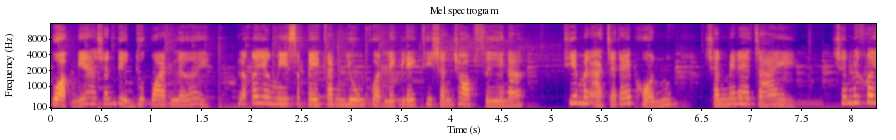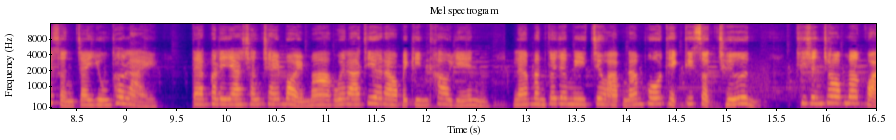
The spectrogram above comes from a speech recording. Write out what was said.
พวกเนี้ยฉันดื่มทุกวันเลย แล้วก็ยังมีสเปรย์กันยุงขวดเล็กๆ ที่ฉันชอบซื้อนะ ที่มันอาจจะได้ผล ฉันไม่แน่ใจ ฉันไม่ค่อยสนใจยุงเท่าไหร่ แต่ภรรยาฉันใช้บ่อยมากเวลาที่เราไปกินข้าวเย็น และมันก็จะมีเจลอาบน้ำโพเทคที่สดชื่น ที่ฉันชอบมากกว่า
